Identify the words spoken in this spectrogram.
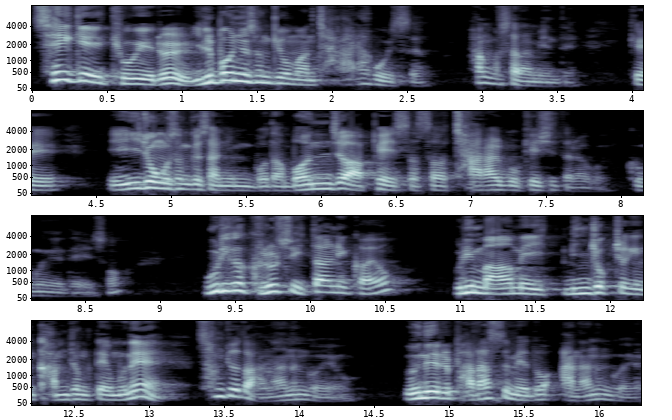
세계 교회를 일본인 선교만 잘하고 있어요. 한국 사람인데. 이종우 선교사님보다 먼저 앞에 있어서 잘 알고 계시더라고요. 그분에 대해서. 우리가 그럴 수 있다니까요? 우리 마음의 민족적인 감정 때문에 선교도 안 하는 거예요. 은혜를 받았음에도 안 하는 거예요.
